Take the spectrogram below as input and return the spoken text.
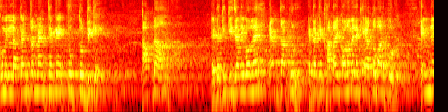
কুমিল্লা ক্যান্টনমেন্ট থেকে একটু উত্তর দিকে। আপনার, এটাকে কি জানি বলে? এবদারপুর এটাকে খাতায় কলমে লেখে এতবারপুর। এমনি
